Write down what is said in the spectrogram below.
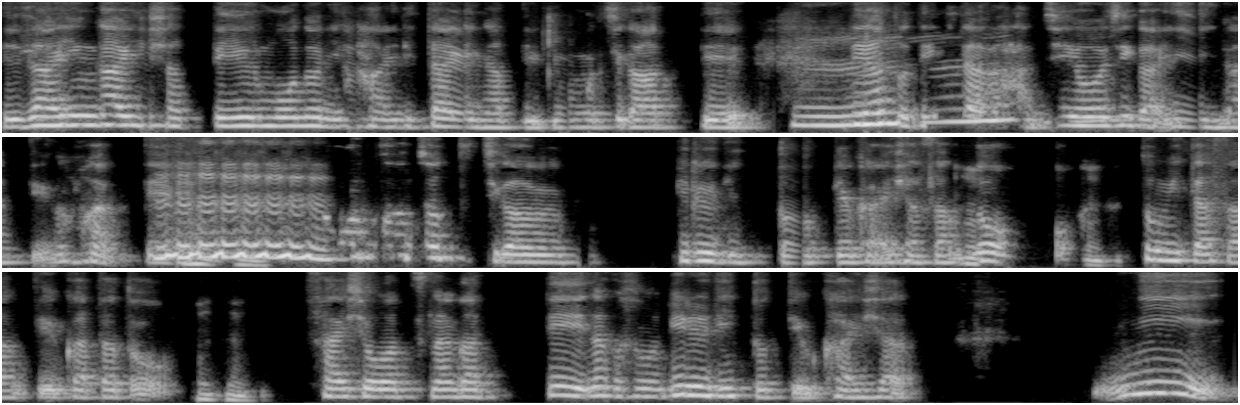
デザイン会社っていうものに入りたいなっていう気持ちがあって、で、あとできたら八王子がいいなっていうのもあって、本当ちょっと違うビルディットっていう会社さんのうん。富田さんっていう方とうん。最初はつながって、なんかそのビルディットっていう会社に、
